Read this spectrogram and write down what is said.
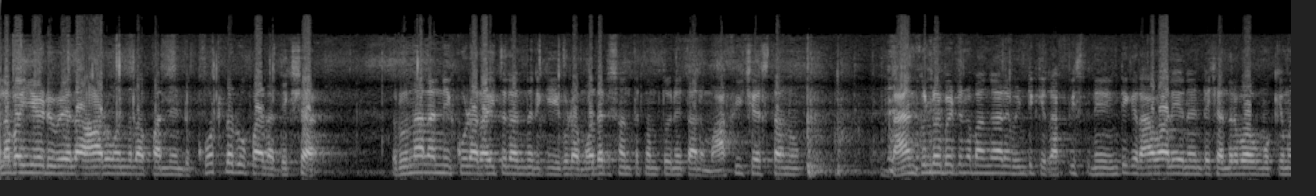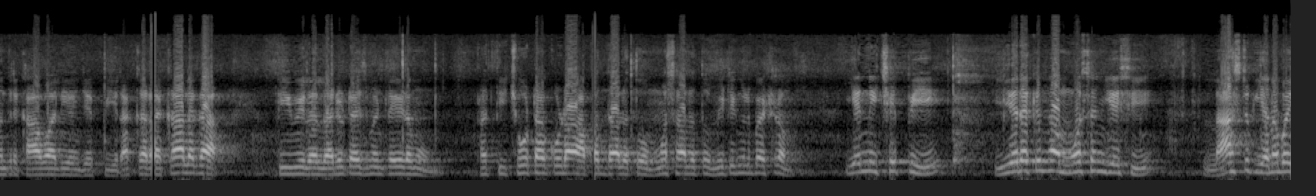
ఎనభై ఏడు వేల ఆరు వందల పన్నెండు కోట్ల రూపాయల అధ్యక్ష రుణాలన్నీ కూడా రైతులందరికీ కూడా మొదటి సంతకంతోనే తాను మాఫీ చేస్తాను. బ్యాంకుల్లో పెట్టిన బంగారం ఇంటికి రప్పిస్తే నేను ఇంటికి రావాలి అని అంటే చంద్రబాబు ముఖ్యమంత్రి కావాలి అని చెప్పి రకరకాలుగా టీవీలలో అడ్వర్టైజ్మెంట్లు వేయడము ప్రతి చోట కూడా అబద్ధాలతో మోసాలతో మీటింగులు పెట్టడం ఇవన్నీ చెప్పి ఏ రకంగా మోసం చేసి లాస్ట్కు ఎనభై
